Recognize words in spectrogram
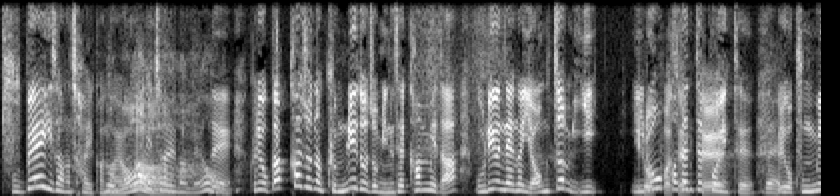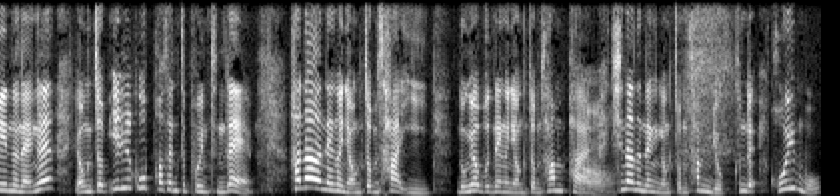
두 배 이상 차이가 나요. 너무 많이 차이 나네요. 네, 그리고 깎아주는 금리도 좀 인색합니다. 우리은행은 0.2 1.5%포인트. 네. 그리고 국민은행은 0.19%포인트인데 하나은행은 0.42, 농협은행은 0.38, 어. 신한은행은 0.36. 근데 거의 뭐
